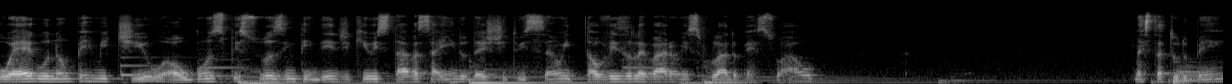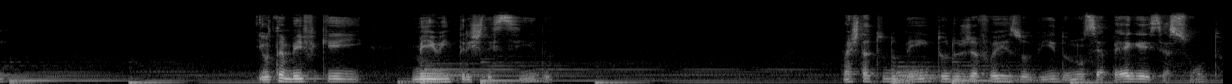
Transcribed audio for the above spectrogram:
o ego não permitiu algumas pessoas entender de que eu estava saindo da instituição e talvez levaram isso para o lado pessoal. Mas está tudo bem. eu também fiquei meio entristecido. Mas está tudo bem, tudo já foi resolvido, não se apega a esse assunto.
